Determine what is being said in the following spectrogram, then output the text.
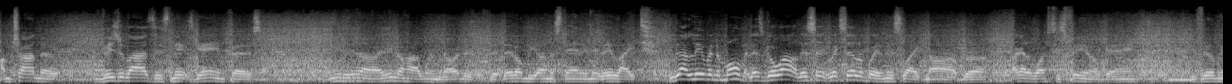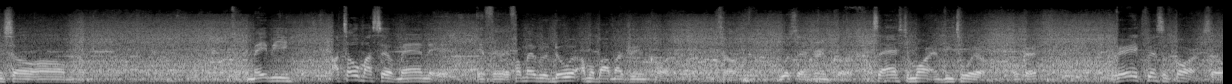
I'm trying to visualize this next game because you know, you know how women are. They, they- they don't be understanding it. They like, you gotta live in the moment. Let's go out. Let's let's celebrate. And it's like, nah, bro. I gotta watch this film, gang. You feel me? So um, maybe I told myself, man, if, if I'm able to do it, I'm gonna buy my dream car. So What's that dream car? it's an Aston Martin V12. Okay. Very expensive car. So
